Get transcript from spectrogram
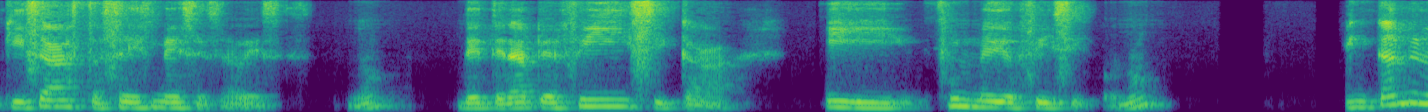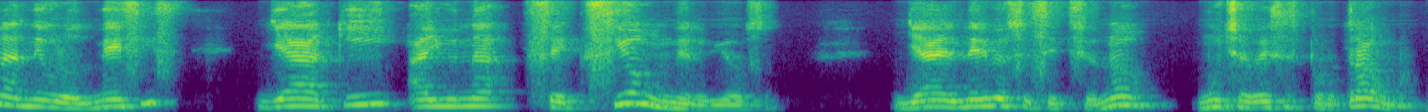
Quizá hasta seis meses a veces, ¿no? De terapia física y full medio físico, ¿no? En cambio, en la neuromesis, ya aquí hay una sección nerviosa. Ya el nervio se seccionó, muchas veces por trauma,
